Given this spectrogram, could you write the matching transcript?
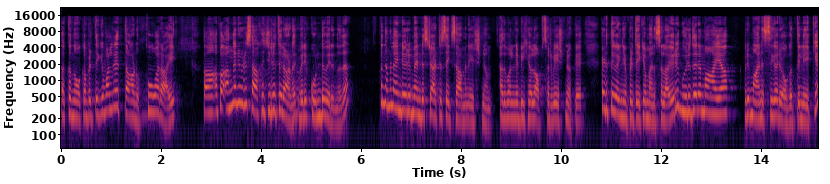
ഒക്കെ നോക്കുമ്പോഴത്തേക്ക് വളരെ താണു പൂവറായി അപ്പൊ അങ്ങനെ ഒരു സാഹചര്യത്തിലാണ് ഇവർ കൊണ്ടുവരുന്നത്. അപ്പൊ നമ്മൾ അതിന്റെ ഒരു മെന്റൽ സ്റ്റാറ്റസ് എക്സാമിനേഷനും അതുപോലെ തന്നെ ബിഹേവിയർ ഒബ്സർവേഷനും ഒക്കെ എടുത്തു കഴിഞ്ഞപ്പോഴത്തേക്കും മനസ്സിലായ. ഒരു ഗുരുതരമായ ഒരു മാനസിക രോഗത്തിലേക്ക്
